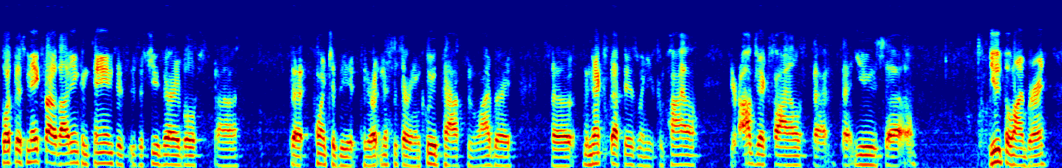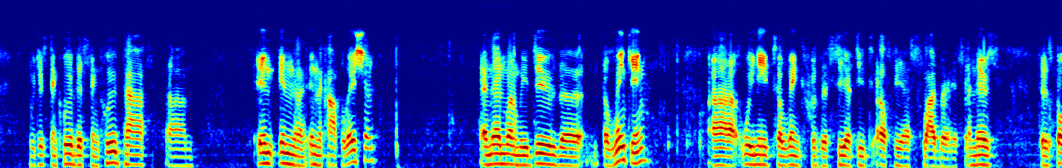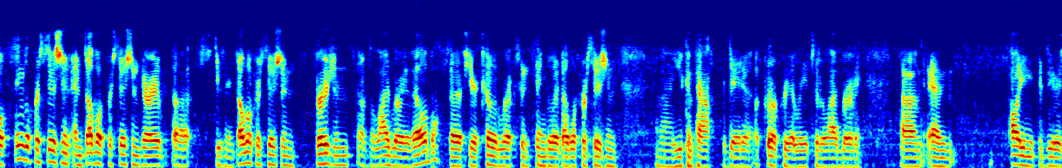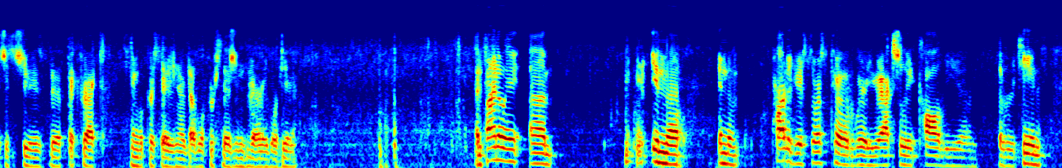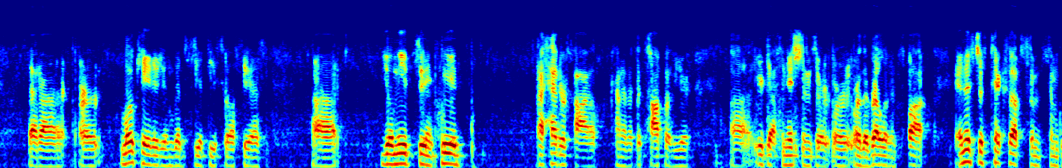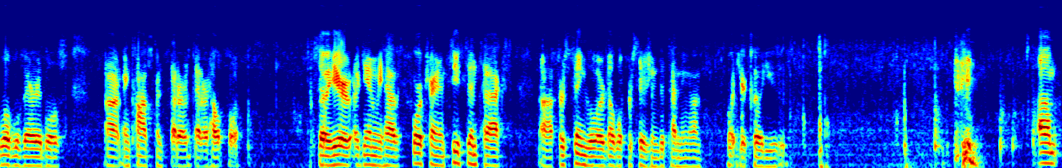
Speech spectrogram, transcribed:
what this makefile.in contains is, is, a few variables uh, that point to the, to the necessary include path in the library. So the next step is when you compile your object files that, that use, uh, use the library, we just include this include path um, in, in, the, in the compilation. And then when we do the, the linking, uh, we need to link with the CFD to LCS libraries. And there's there's both single precision and double precision uh, excuse me, double precision versions of the library available. So if your code works in single or double precision, uh, you can pass the data appropriately to the library. Um, and all you need to do is just choose the, the correct single precision or double precision variable here. And finally, um, in the in the part of your source code where you actually call the um, the routines that are are located in libcfd LCS, uh, you'll need to include a header file kind of at the top of your uh, your definitions or, or, or, the relevant spot. And this just picks up some, some global variables um, and constants that are, that are helpful. So here, again, we have Fortran and C syntax uh, for single or double precision, depending on what your code uses. um,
